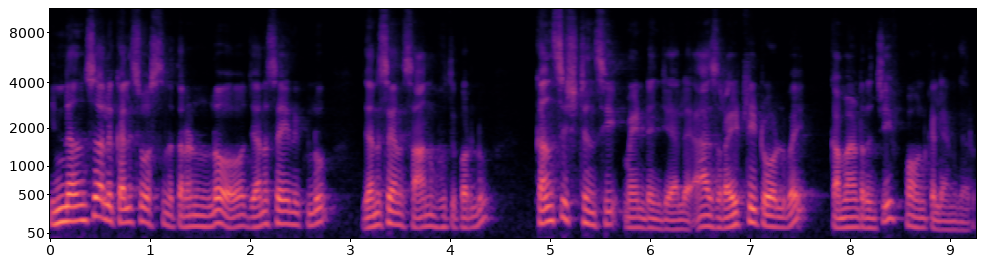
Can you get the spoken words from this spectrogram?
ఇన్ని అంశాలు కలిసి వస్తున్న తరుణంలో జన సైనికులు జనసేన సానుభూతి పరులు. కన్సిస్టెన్సీ మెయింటైన్ చేయాలి. As rightly told by commander in chief Pawan Kalyan గారు.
